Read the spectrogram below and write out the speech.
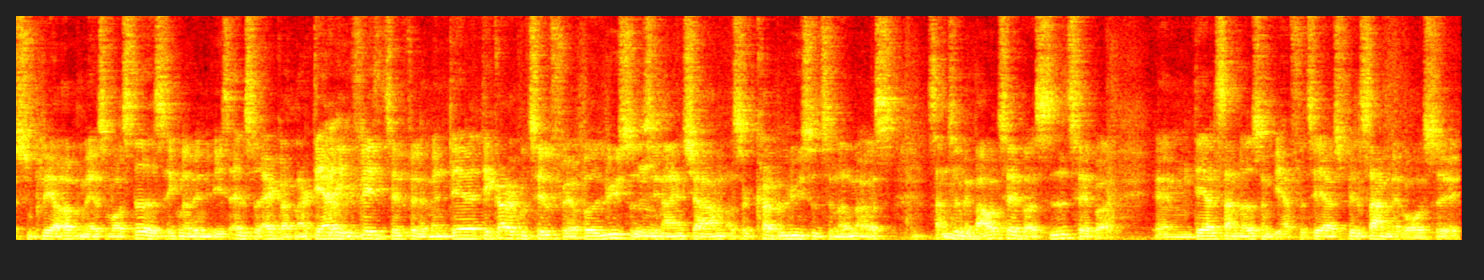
supplere op med, altså, hvor stedet ikke nødvendigvis altid er godt nok. Det er det i de fleste tilfælde, men det er, det er godt at kunne tilføre både lyset mm. sin egen charme, og så koble lyset til noget med os, samtidig med bagtæpper og sidetæpper. Øhm, det er alt sammen noget, som vi har fået til at spille sammen med vores øh,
